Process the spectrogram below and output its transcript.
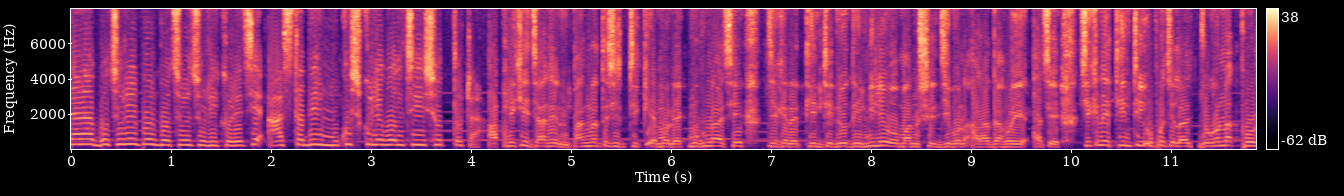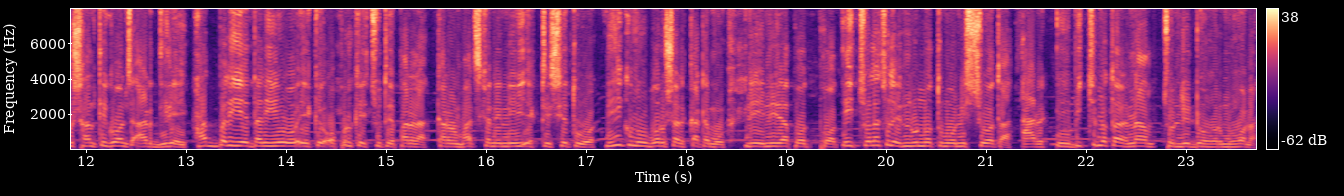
যারা বছরের পর বছর চুরি করেছে আজ তাদের মুখোশ খুলে বলছে সত্যটা। আপনি কি জানেন বাংলাদেশের ঠিক এমন এক মোহনা আছে যেখানে তিনটি নদী মিলেও মানুষের জীবন আলাদা হয়ে আছে? যেখানে তিনটি উপজেলা জগন্নাথপুর শান্তিগঞ্জ আর ধীরে হাত বাড়িয়ে দাঁড়িয়েও একে অপরকে ছুতে পারে না। কারণ মাঝখানে নেই একটি সেতু নেই কোনো ভরসার কাঠামো নেই নিরাপদ পথ। এই চলাচলের ন্যূনতম নিশ্চয়তা আর এই বিচ্ছিন্নতার নাম চণ্ডীডোহর মোহনা।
